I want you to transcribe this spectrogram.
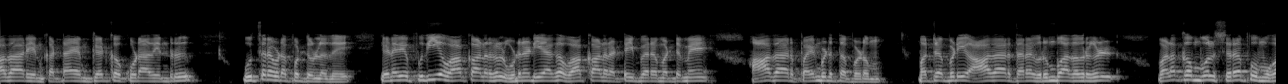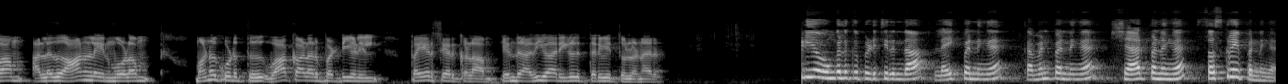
ஆதார் எண் கட்டாயம் கேட்கக்கூடாது என்று உத்தரவிடப்பட்டுள்ளது. எனவே புதிய வாக்காளர்கள் உடனடியாக வாக்காளர் அட்டை பெற மட்டுமே ஆதார் பயன்படுத்தப்படும். மற்றபடி ஆதார் தர விரும்பாதவர்கள் வழக்கம்போல் சிறப்பு முகாம் அல்லது ஆன்லைன் மூலம் மனு கொடுத்து வாக்காளர் பட்டியலில் பெயர் சேர்க்கலாம் என்று அதிகாரிகள் தெரிவித்துள்ளனர். வீடியோ உங்களுக்கு பிடிச்சிருந்தா லைக் பண்ணுங்க கமெண்ட் பண்ணுங்க ஷேர் பண்ணுங்க சப்ஸ்கிரைப் பண்ணுங்க.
